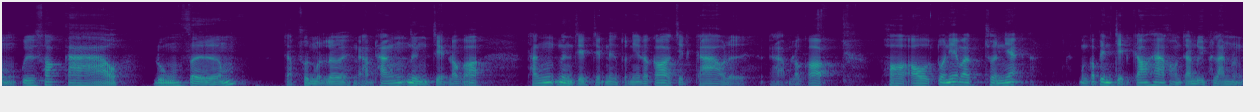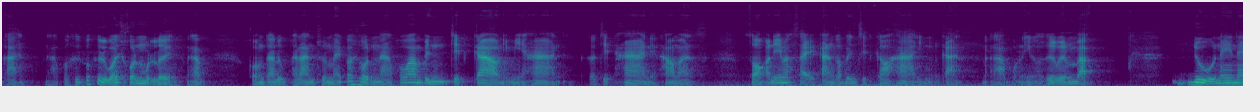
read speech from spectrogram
มกุยซอกกาวลุงเสริม จับชนหมดเลยนะครับ ทั้ง 17 แล้วก็ทั้ง 1771 ตัวนี้แล้วก็ 79 เลยนะครับแล้วก็พอเอาตัวนี้มาชนเนี้ยมันก็เป็น 795 ของจานดุยพลันเหมือนกันนะครับก็คือก็คือว่าชนหมดเลยนะครับ ของจานดุยพลันชนไหมก็ชนนะ เพราะว่ามันเป็น 79นี่มี5กับ75เนี่ยเท่ามาสองอันนี้มาใส่กันก็เป็น 795 อีกเหมือนกันนะครับอันนี้ก็คือเป็นแบบอยู่ในแน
